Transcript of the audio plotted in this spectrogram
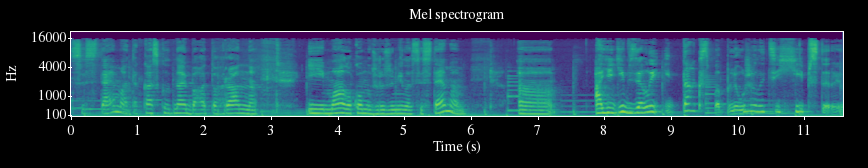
система, така складна і багатогранна і мало кому зрозуміла система. А, її взяли і так споплюжили ці хіпстери.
